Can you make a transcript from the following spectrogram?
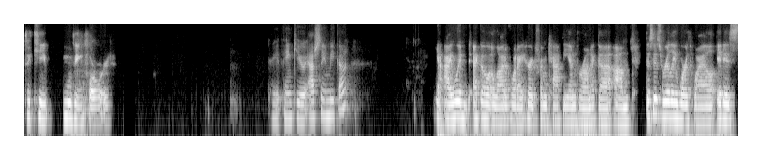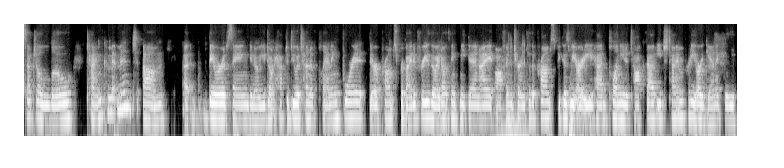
to keep moving forward. Great, thank you. Ashley and Mika? Yeah, I would echo a lot of what I heard from Kathy and Veronica. Um, this is really worthwhile. It is such a low time commitment. Um, uh, they were saying, you know, you don't have to do a ton of planning for it. There are prompts provided for you, though I don't think Mika and I often turn to the prompts because we already had plenty to talk about each time pretty organically.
